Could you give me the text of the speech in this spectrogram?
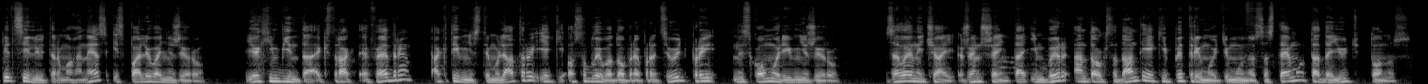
підсилюють термогенез і спалювання жиру. Йохімбін та екстракт ефедри активні стимулятори, які особливо добре працюють при низькому рівні жиру. Зелений чай, женшень та імбир антиоксиданти, які підтримують імунну систему та дають тонус.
